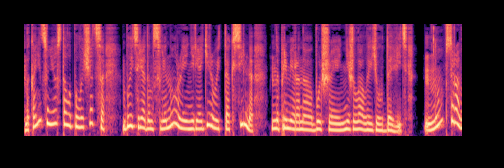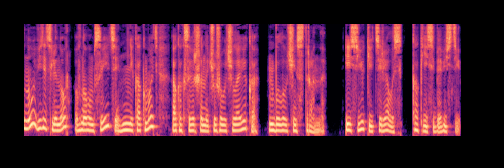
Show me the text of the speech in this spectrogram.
Наконец у нее стало получаться быть рядом с Ленорой и не реагировать так сильно. Например, она больше не желала ее удавить. Но все равно видеть Ленор в новом свете, не как мать, а как совершенно чужого человека, было очень странно. И Сьюки терялась, как ей себя вести.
